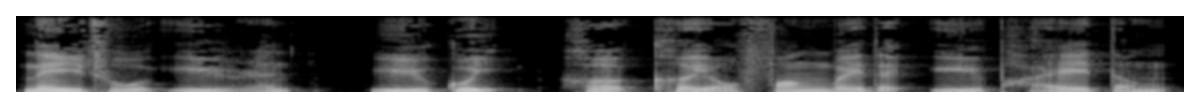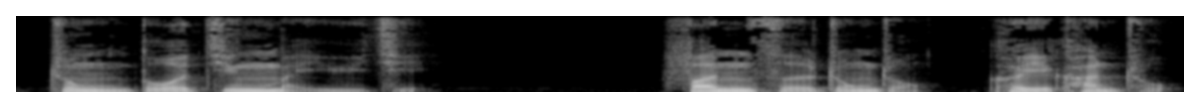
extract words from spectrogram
内出玉人、玉龟和刻有方位的玉牌等众多精美玉器。凡此种种。可以看出，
